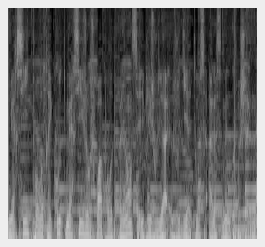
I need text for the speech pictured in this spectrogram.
Merci pour votre écoute, merci Geoffroy pour votre présence, et puis je vous dis à, je vous dis à tous à la semaine prochaine.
